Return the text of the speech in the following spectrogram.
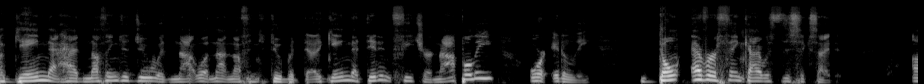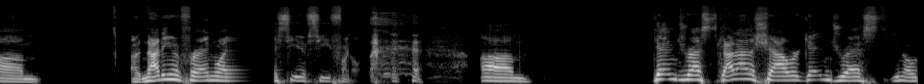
a game that had nothing to do with not well, not nothing to do, but a game that didn't feature Napoli or Italy. Don't ever think I was this excited. Um, uh, not even for NYCFC final. um, getting dressed, got out of shower, getting dressed, you know,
